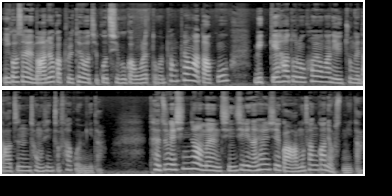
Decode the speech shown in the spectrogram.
이것은 마녀가 불태워지고 지구가 오랫동안 평평하다고 믿게 하도록 허용한 일종의 낮은 정신적 사고입니다. 대중의 신념은 진실이나 현실과 아무 상관이 없습니다.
